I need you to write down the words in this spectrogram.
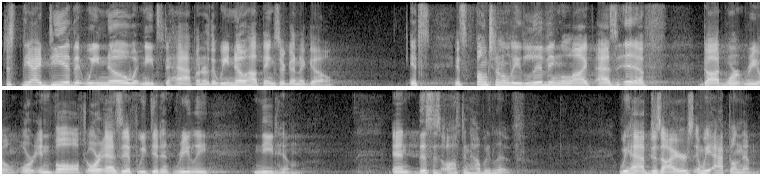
Just the idea that we know what needs to happen or that we know how things are going to go. It's, it's functionally living life as if God weren't real or involved or as if we didn't really need Him. And this is often how we live. We have desires and we act on them.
